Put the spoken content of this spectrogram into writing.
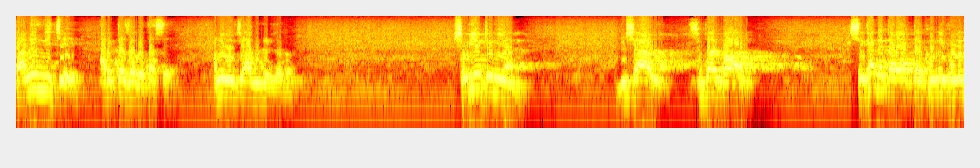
পানির নিচে আরেকটা জগৎ আছে। আমি বলছি আগুনের জগৎ। Soviet Union. বিশাল সুপার পাওয়ার। সেখানে তারা একটা খনি খনন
